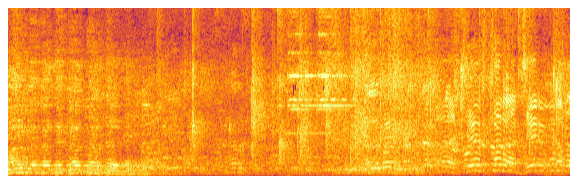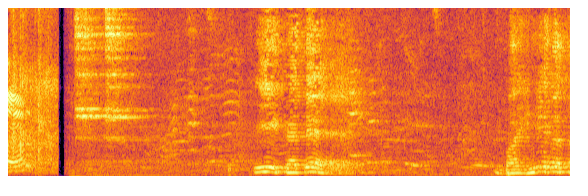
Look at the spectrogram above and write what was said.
ಮಾಡಬೇಕಂತ ಕೇಳ್ಕೊಳ್ತಾ ಇದೆ ಈ ಕತೆ ಬಹಿರತ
